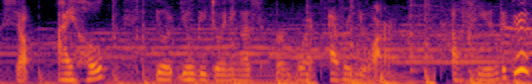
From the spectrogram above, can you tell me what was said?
So I hope you'll, you'll be joining us from wherever you are. I'll see you in the group.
